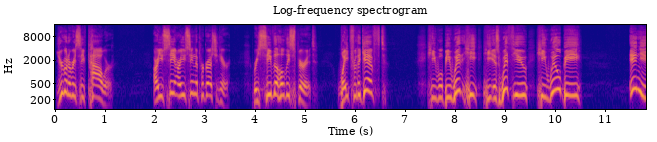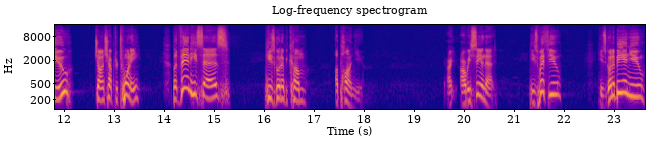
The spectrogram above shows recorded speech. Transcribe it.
You're going to receive power. Are you see are you seeing the progression here? Receive the Holy Spirit. Wait for the gift. He will be with he he is with you. He will be in you. John chapter 20. But then he says he's going to become upon you. Are, are we seeing that? He's with you. He's going to be in you.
